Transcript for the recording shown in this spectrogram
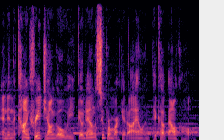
and in the concrete jungle, we go down the supermarket aisle and pick up alcohol.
